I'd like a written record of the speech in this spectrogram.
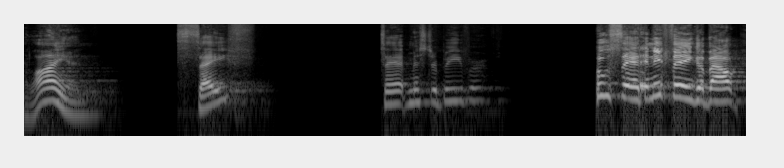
a lion. Safe? said Mr. Beaver. Who said anything about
